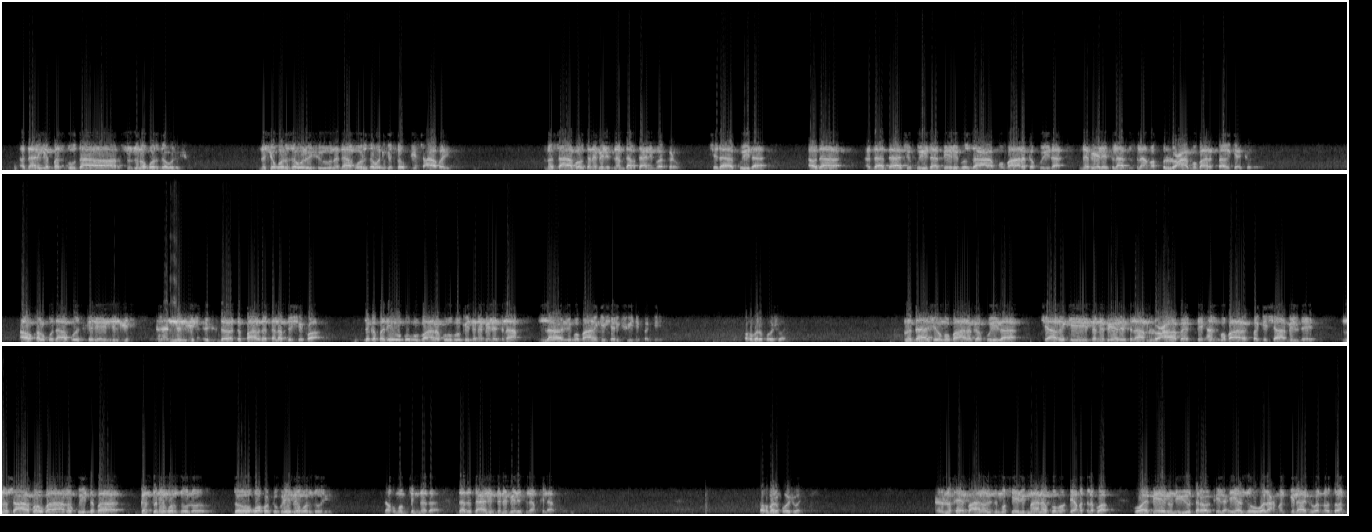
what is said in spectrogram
ادار یې بدبودار سوزونه غورځول شو نو چې غورځول شو نو دا غورځون کې څوک دي صحابه دي نو صحابه ته نبی اسلام دا تعلیم ورکړو چې دا کوی دا او دا دا دا چې کوی دا پیر بوزا مبارک کوی دا نبی اسلام اسلام خپل لعاب مبارک تا کې کړو او خلکو د ابو اسکلی د د پاره د طلب د شفا ځکه په دې وبو مبارک وبو کې د نبی اسلام لار مبارک شریک شوی دی پکې خبر پوه شو نو دا چې مبارک کویلا چې هغه کې د نبی اسلام لعاب دهن مبارک پکې شامل دی نو صحابه او باغ کوی ته با غندونه غرزول د غوخه ټوکړې به غرزولې دا خو ممکن نه ده دا د تعلیم د نبی اسلام خلاف خبر پوه شوي نو خیر بهر زموږ کې لیک معنا کوم بیا مطلب وا وای بیر یتر فی الحیاز ولحم الکلاب والنوتن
